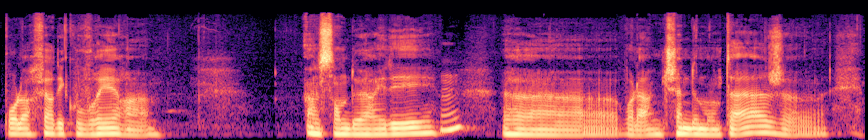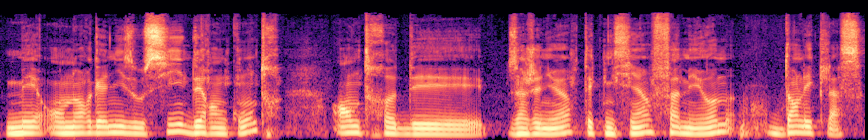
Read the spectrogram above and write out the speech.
pour leur faire découvrir euh, un centre de R&D, mmh. euh, voilà, une chaîne de montage. mais on organise aussi des rencontres entre des ingénieurs, techniciens, femmes et hommes dans les classes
